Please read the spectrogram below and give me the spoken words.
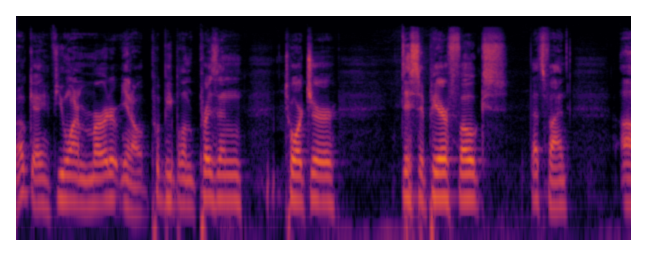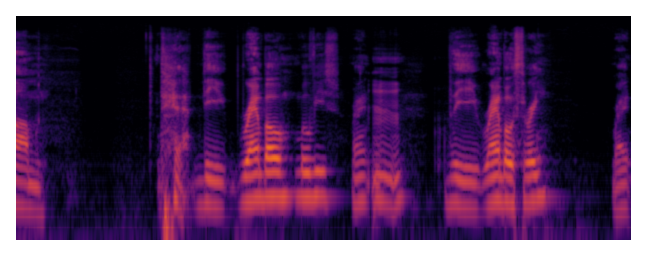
Okay, if you want to murder, you know, put people in prison, torture, disappear folks, that's fine. Um, the Rambo movies, right? The Rambo three, right?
